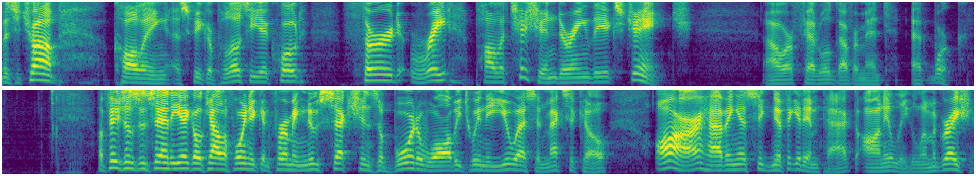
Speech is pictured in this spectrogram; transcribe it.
Mr. Trump calling uh, Speaker Pelosi a quote, third rate politician during the exchange. Our federal government at work. Officials in San Diego, California, confirming new sections of border wall between the U.S. and Mexico are having a significant impact on illegal immigration.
